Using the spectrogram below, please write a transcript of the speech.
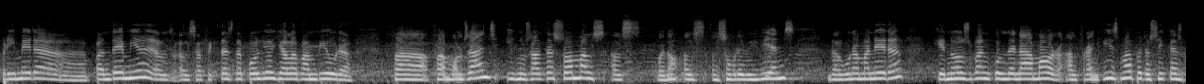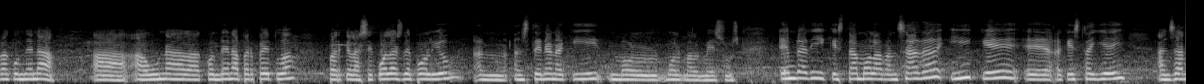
primera pandèmia, els, els efectes de polio ja la vam viure fa, fa molts anys i nosaltres som els, els, bueno, els, els sobrevivients d'alguna manera que no es van condenar a mort al franquisme, però sí que ens va condenar a, a una condena perpètua perquè les seqüeles de polio en, ens tenen aquí molt, molt malmesos. Hem de dir que està molt avançada i que eh, aquesta llei ens ha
